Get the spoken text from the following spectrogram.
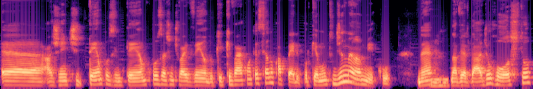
é, a gente, tempos em tempos, a gente vai vendo o que, que vai acontecendo com a pele, porque é muito dinâmico, né? Uhum. Na verdade, o rosto,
